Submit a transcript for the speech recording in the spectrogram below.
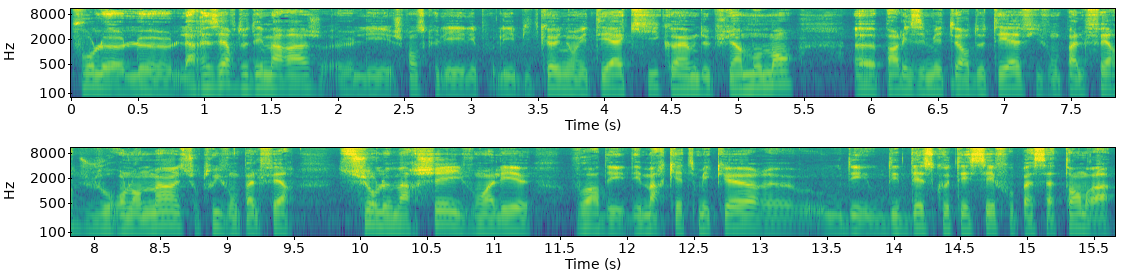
pour le, le, la réserve de démarrage, euh, les, je pense que les, les, les bitcoins ont été acquis quand même depuis un moment. Euh, par les émetteurs d'ETF. Ils vont pas le faire du jour au lendemain et surtout ils vont pas le faire sur le marché. Ils vont aller voir des, des market makers euh, ou des, ou des desk OTC. Faut pas s'attendre à,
